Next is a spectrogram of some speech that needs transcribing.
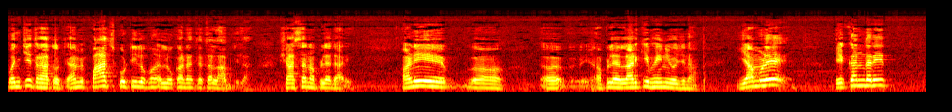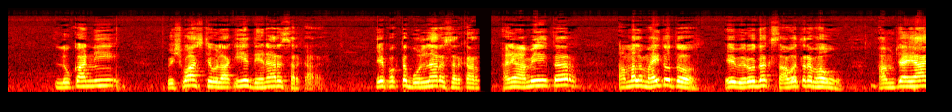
वंचित राहत होते. आम्ही पाच कोटी लोक लोकांना त्याचा लाभ दिला. शासन आपल्या दारी. आणि आपल्या लाडकी बहीण योजना. यामुळे एकंदरीत लोकांनी विश्वास ठेवला की हे देणारं सरकार आहे. हे फक्त बोलणारं सरकार आणि आम्ही तर आम्हाला माहीत होतं हे विरोधक सावत्र भाऊ आमच्या या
